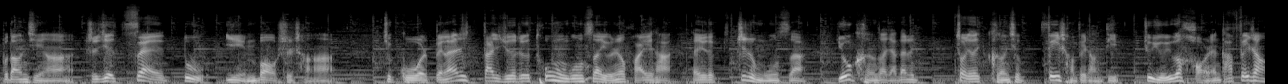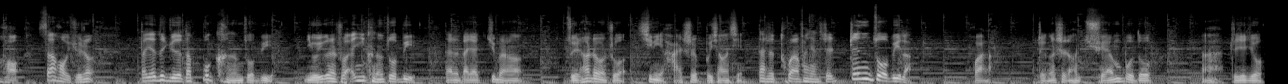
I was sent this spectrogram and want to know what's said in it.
不当紧啊，直接再度引爆市场啊。就果本来大家觉得这个通用公司啊，有人怀疑他，大家觉得这种公司啊有可能造假，但是造假的可能性非常非常低。就有一个好人，他非常好，三好学生。大家都觉得他不可能作弊，有一个人说：“哎，你可能作弊。”但是大家基本上嘴上这么说，心里还是不相信。但是突然发现他是真作弊了，坏了，整个市场全部都啊，直接就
